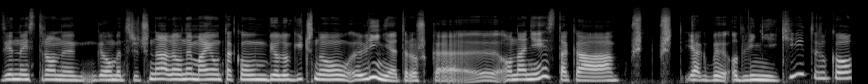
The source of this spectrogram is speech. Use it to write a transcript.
z jednej strony geometryczne, ale one mają taką biologiczną linię troszkę. Ona nie jest taka jakby od linijki, tylko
